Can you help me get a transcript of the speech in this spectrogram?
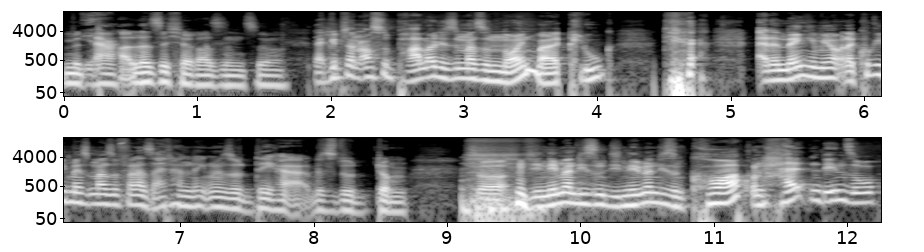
damit Ja. alle sicherer sind. So. Da gibt es dann auch so ein paar Leute, die sind mal so neunmal klug. Die, äh, dann denke ich mir, oder gucke ich mir das immer so von der Seite an und denke mir so, Digga, bist du dumm. So, die nehmen dann diesen, die nehmen dann diesen Korb und halten den so,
